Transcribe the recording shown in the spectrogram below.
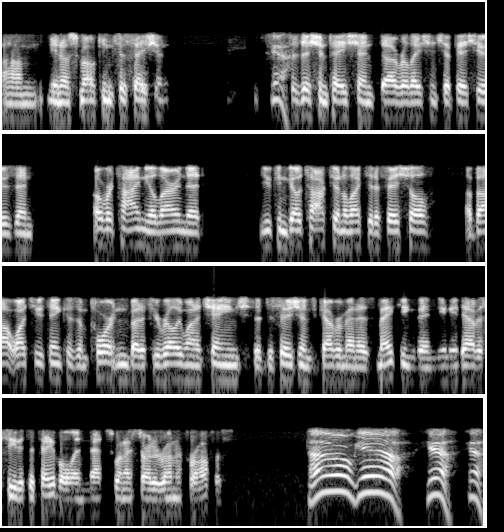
um, you know, smoking cessation, yeah. physician patient uh, relationship issues. And over time, you'll learn that you can go talk to an elected official about what you think is important, but if you really want to change the decisions government is making, then you need to have a seat at the table. And that's when I started running for office. Oh yeah, yeah, yeah.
